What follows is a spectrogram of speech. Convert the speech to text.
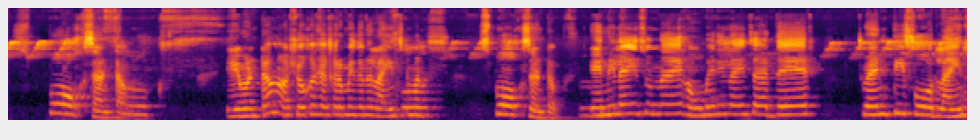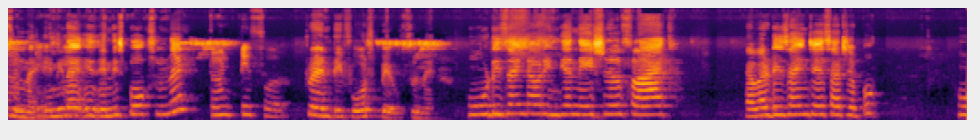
స్పోక్స్ అంటాం. ఏమంటాం? అశోక చక్రం మీద ఉన్న లైన్స్ మనం స్పోక్స్ అంటాం. ఎన్ని లైన్స్ ఉన్నాయి? How many lines are there twenty four lines ఉన్నాయి. ఎన్ని ఎన్ని స్పోక్స్ ఉన్నాయి? Twenty four twenty four spokes ఉన్నాయి. Who design our Indian national flag ఎవరు డిజైన్ చేశారు చెప్పు? Who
